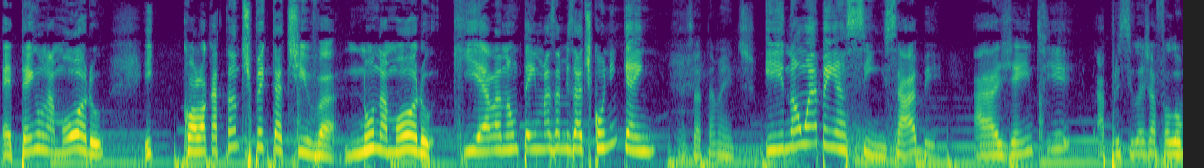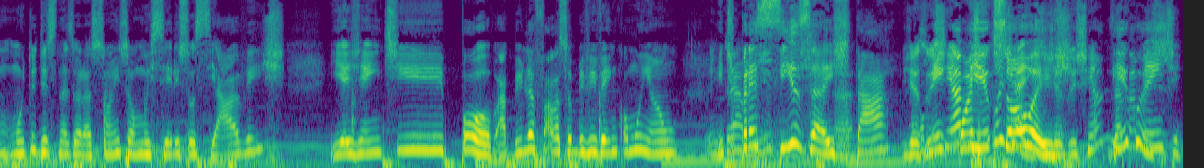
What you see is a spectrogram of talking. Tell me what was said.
é, tem um namoro e coloca tanta expectativa no namoro que ela não tem mais amizade com ninguém. Exatamente. E não é bem assim, sabe? A gente, a Priscila já falou muito disso nas orações, somos seres sociáveis E a gente, pô, a Bíblia fala sobre viver em comunhão. a gente Entre precisa estar Jesus em- tinha com as amigos, pessoas. gente. Jesus tinha amigos. Exatamente.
